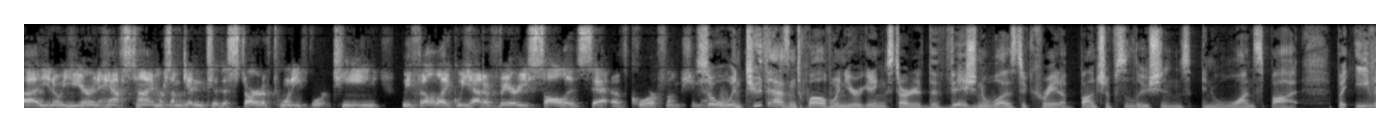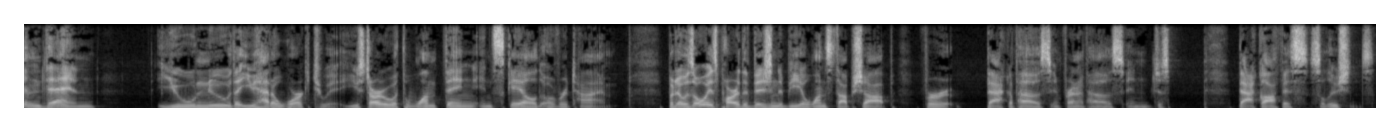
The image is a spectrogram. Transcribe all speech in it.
uh, you know, a year and a half's time or something, getting to the start of 2014, we felt like we had a very solid set of core functions. So in 2012, when you were getting started, the vision was to create a bunch of solutions in one spot. But even then, you knew that you had to work to it. You started with one thing and scaled over time. But it was always part of the vision to be a one stop shop for back of house, in front of house, and just back office solutions.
